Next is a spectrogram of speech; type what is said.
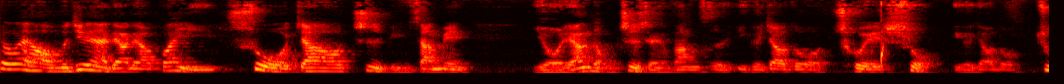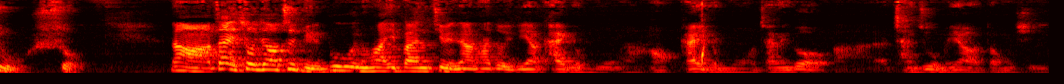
各位好，我们今天来聊聊关于塑胶制品上面有两种制成方式，一个叫做吹塑，一个叫做注塑。那在塑胶制品的部分的话，一般基本上它都一定要开个模了，哈，开一个模才能够啊产出我们要的东西。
